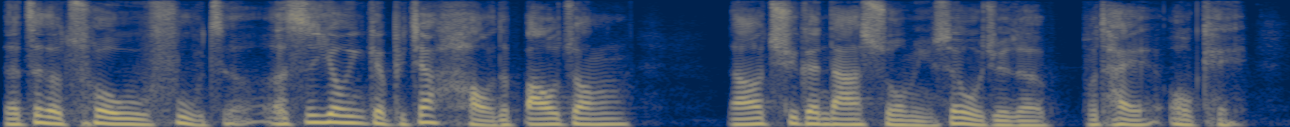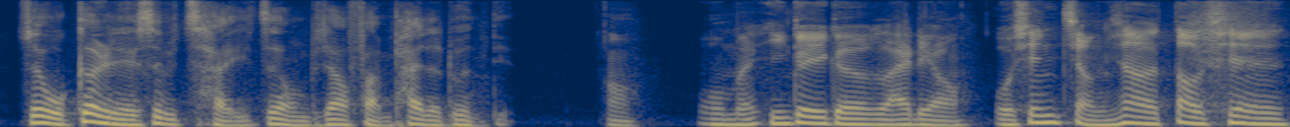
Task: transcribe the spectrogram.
的这个错误负责，而是用一个比较好的包装，然后去跟大家说明。所以我觉得不太 OK。所以我个人也是采这种比较反派的论点。好，我们一个一个来聊。我先讲一下道歉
